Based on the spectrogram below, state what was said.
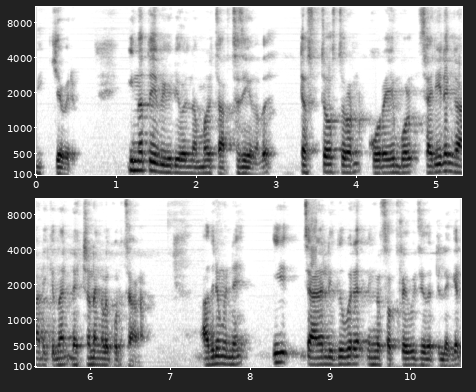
മിക്കവരും. ഇന്നത്തെ വീഡിയോയിൽ നമ്മൾ ചർച്ച ചെയ്യുന്നത് ടെസ്റ്റോസ്റ്ററോൺ കുറയുമ്പോൾ ശരീരം കാണിക്കുന്ന ലക്ഷണങ്ങളെ കുറിച്ചാണ് അതിനു മുന്നേ ഈ ചാനൽ ഇതുവരെ നിങ്ങൾ സബ്സ്ക്രൈബ് ചെയ്തിട്ടില്ലെങ്കിൽ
